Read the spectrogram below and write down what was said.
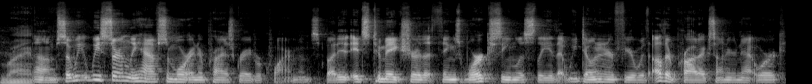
Right. Um, so we, we certainly have some more enterprise grade requirements, but it, it's to make sure that things work seamlessly, that we don't interfere with other products on your network,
